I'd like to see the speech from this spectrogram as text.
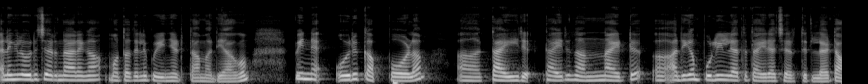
അല്ലെങ്കിൽ ഒരു ചെറുനാരങ്ങ മൊത്തത്തിൽ പിഴിഞ്ഞെടുത്താൽ മതിയാകും. പിന്നെ ഒരു കപ്പോളം തൈര് തൈര് നന്നായിട്ട് അധികം പുളിയില്ലാത്ത തൈരാണ് ചേർത്തിട്ടില്ല കേട്ടോ.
